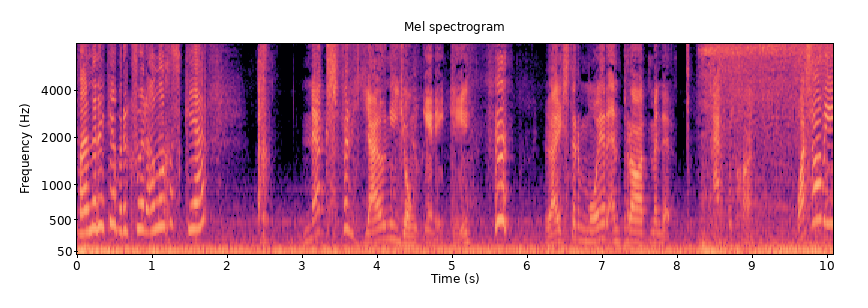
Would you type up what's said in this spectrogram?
Wanneer het jy broek voor almal geskeer? Niks vir jou nie, jong enetjie. Hm, luister mooier en praat minder. Ek moet gaan. Wasabi.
